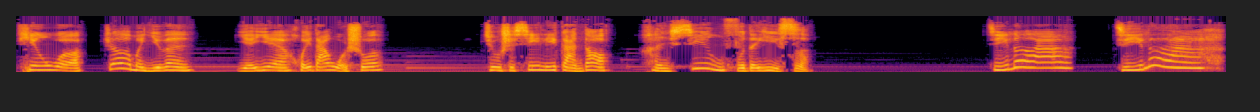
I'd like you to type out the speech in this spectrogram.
听我这么一问，爷爷回答我说：“就是心里感到很幸福的意思。”极乐啊，极乐啊！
